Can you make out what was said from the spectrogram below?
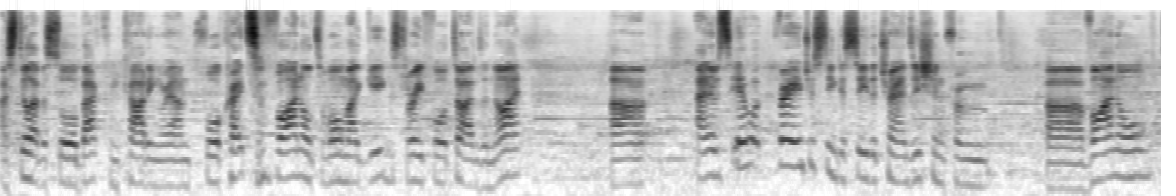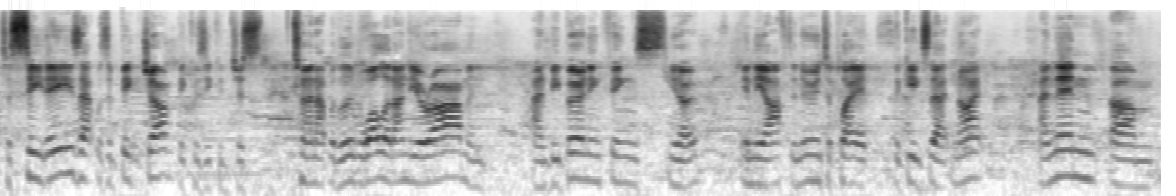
I still have a sore back from carting around four crates of vinyl to all my gigs three, four times a night. Uh, and it was, it was, very interesting to see the transition from uh, vinyl to CDs. That was a big jump because you could just turn up with a little wallet under your arm and, and be burning things, you know, in the afternoon to play at the gigs that night. And then um,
